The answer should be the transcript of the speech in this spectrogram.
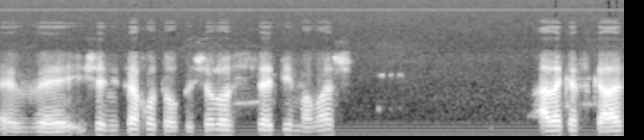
ואיש שניצח אותו בשלוש סטים ממש על הקשקש.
